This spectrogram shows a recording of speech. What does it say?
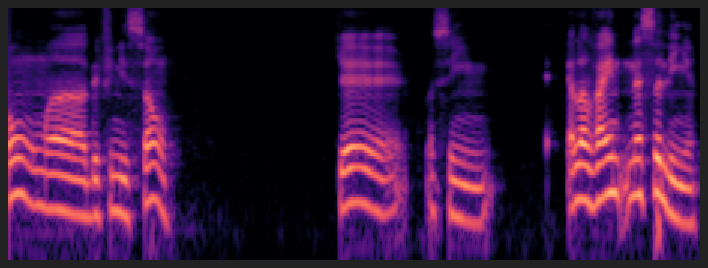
Uma definição que é assim, ela vai nessa linha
